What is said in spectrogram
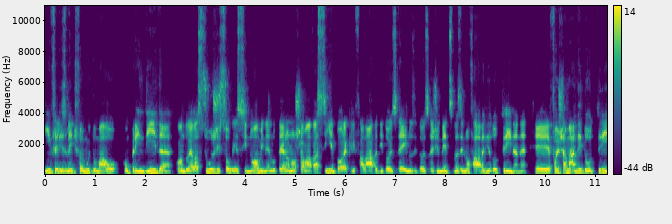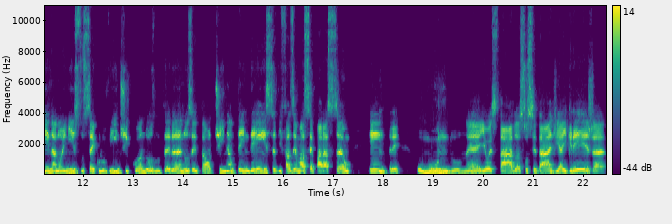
que infelizmente foi muito mal compreendida quando ela surge sob esse nome, né? Lutero não chamava assim, embora que ele falava de dois reinos e dois regimentos, mas ele não falava de doutrina, né? É, foi chamada de doutrina no início do século XX, quando os luteranos, então, tinham tendência de fazer uma separação entre o mundo, né, e o Estado, a sociedade a igreja,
